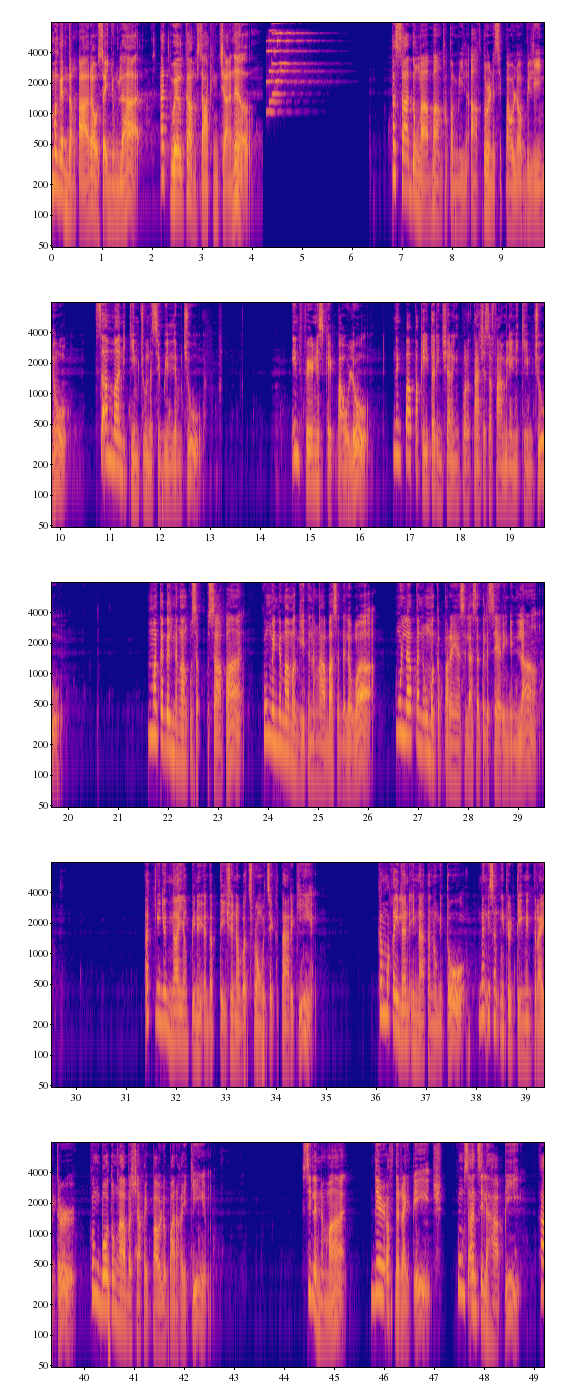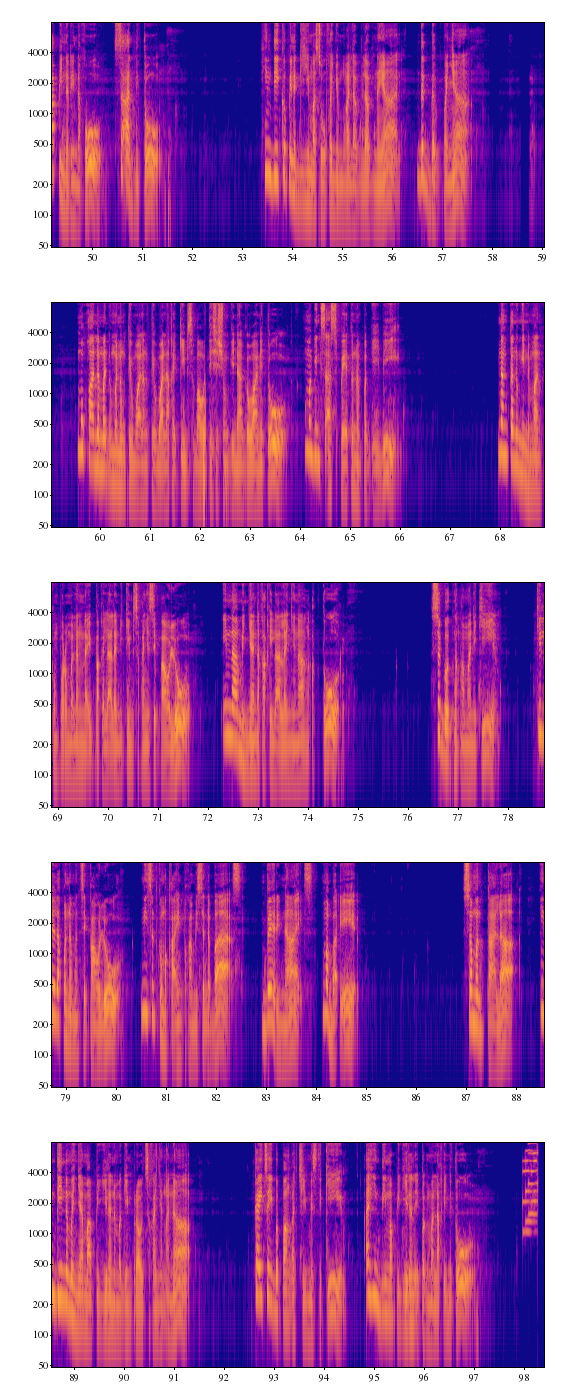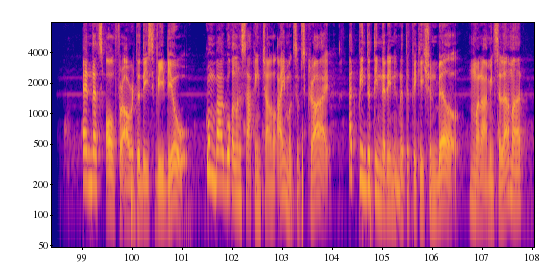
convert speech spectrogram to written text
Magandang araw sa inyong lahat at welcome sa aking channel. Pasado nga ba ang kapamilya actor na si Paolo Avellino sa ama ni Kim Chu na si William Chu? In fairness kay Paolo, nagpapakita rin siya ng importansya sa family ni Kim Chu. Matagal na ngang usap-usapan kung may namamagitan na nga ba sa dalawa mula pa noong magkapareha sila sa telesering din lang. At ngayon nga yung Pinoy adaptation ng What's Wrong with Secretary Kim. Kamakailan ay natanong ito ng isang entertainment writer kung boto nga ba siya kay Paolo para kay Kim. Sila naman, they're of the right age. Kung saan sila happy, happy na rin ako. Saan nito? Hindi ko pinaghihimasukan yung mga love-love na yan. Dagdag pa niya. Mukha naman umanong tiwalang tiwala kay Kim sa bawat desisyong ginagawa nito, maging sa aspeto ng pag-ibig. Nang tanungin naman kung formal lang na ipakilala ni Kim sa kanya si Paolo, inamin niya nakakilala niya na ang aktor. Sagot ng ama ni Kim, Kilala ko naman si Paolo. Minsan kumakain pa kami sa labas. Very nice. Mabait. Samantala, hindi naman niya mapigilan na maging proud sa kanyang anak. Kahit sa iba pang achievements ni Kim, ay hindi mapigilan na ipagmalaki nito. And that's all for our today's video. Kung bago ka lang sa aking channel ay mag-subscribe at pindutin na rin ang notification bell. Maraming salamat!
